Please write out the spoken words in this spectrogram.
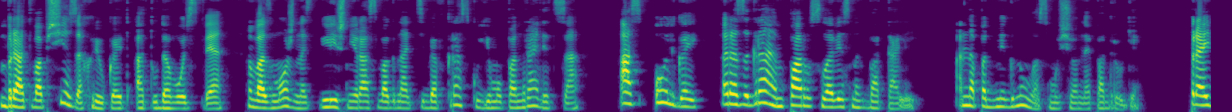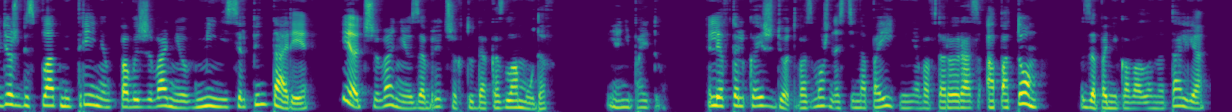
Брат вообще захрюкает от удовольствия. Возможность лишний раз вогнать тебя в краску ему понравится. А с Ольгой разыграем пару словесных баталий. Она подмигнула смущенной подруге. Пройдешь бесплатный тренинг по выживанию в мини-серпентарии и отшиванию забредших туда козломудов. Я не пойду. Лев только и ждет возможности напоить меня во второй раз, а потом, запаниковала Наталья,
